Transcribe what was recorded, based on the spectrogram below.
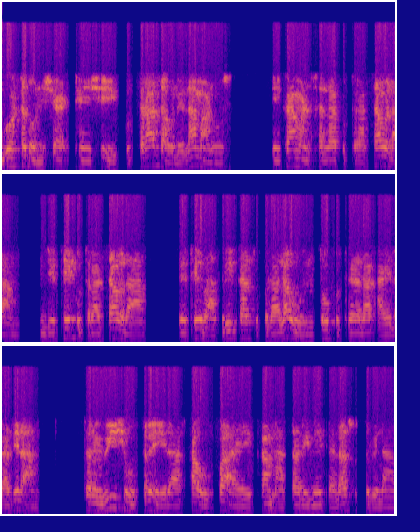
गोष्ट दोनशे अठ्ठ्याऐंशी कुत्रा चावलेला माणूस एका माणसाला कुत्रा चावला जेथे कुत्रा चावला तेथे भाकरीचा तुकडा लावून तो कुत्र्याला खायला दिला. तर विष उतरेल असा उपाय एका म्हातारीने त्याला सुचविला.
